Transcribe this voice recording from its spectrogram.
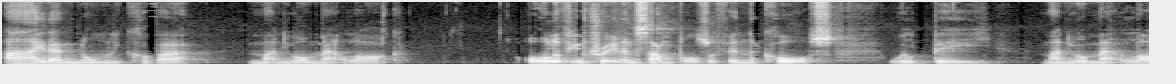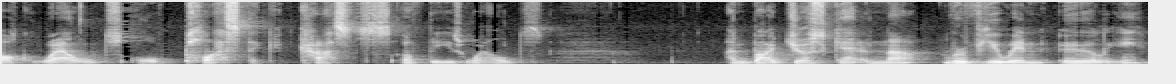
I then normally cover manual metal arc. All of your training samples within the course will be manual metal arc welds or plastic casts of these welds. And by just getting that review in early,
